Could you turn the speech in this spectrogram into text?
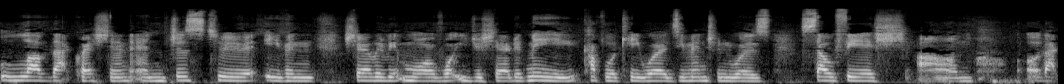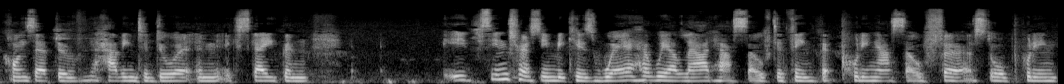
Love that question. And just to even share a little bit more of what you just shared with me, a couple of key words you mentioned was selfish, um, that concept of having to do it and escape. And it's interesting because where have we allowed ourselves to think that putting ourselves first or putting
